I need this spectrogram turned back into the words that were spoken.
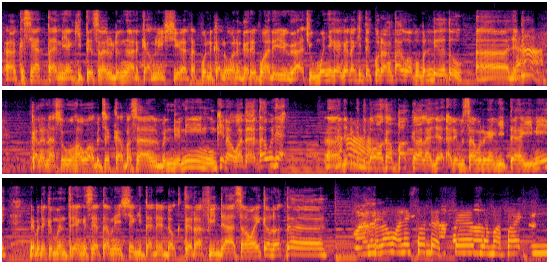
ah, kesihatan yang kita selalu dengar dekat Malaysia ataupun dekat luar negara pun ada juga. Cumanya kadang-kadang kita kurang tahu apa benda tu. Ah, jadi Ha. kalau nak suruh awak bercakap pasal benda ni mungkin awak tak tahu je. Uh, jadi Ha. kita bawakan pakar lah Jad Ada bersama dengan kita hari ini Daripada Kementerian Kesihatan Malaysia Kita ada Dr. Rafida Assalamualaikum Doktor Assalamualaikum doktor. Selamat pagi.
